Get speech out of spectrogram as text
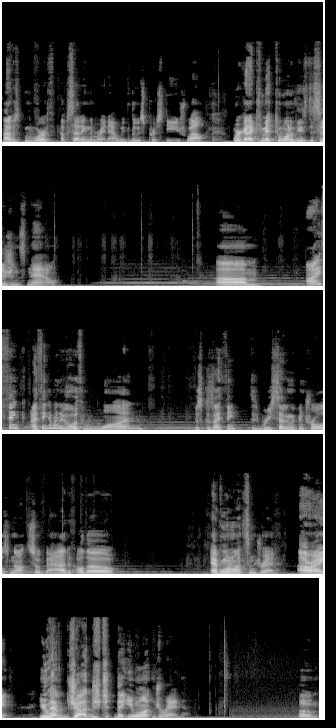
Not worth upsetting them right now. We'd lose prestige. Well, we're going to commit to one of these decisions now. Um, I think I think I'm going to go with one. Just because I think resetting the controls is not so bad. Although, everyone wants some dread. All right. You have judged that you want dread. Boom.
